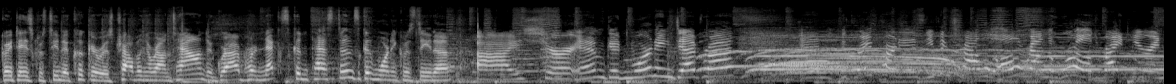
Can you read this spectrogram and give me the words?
Great Day's Christina Cooker is traveling around town to grab her next contestants. Good morning, Christina. I sure am. Good morning, Deborah. And the great part is you can travel all around the world right here in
